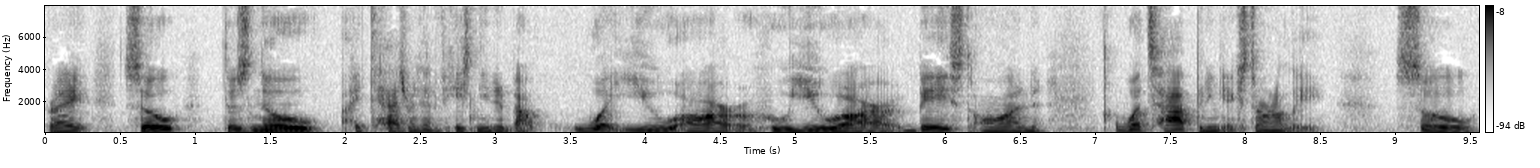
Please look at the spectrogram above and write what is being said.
right? So there's no attachment identification needed about what you are or who you are based on what's happening externally. So,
